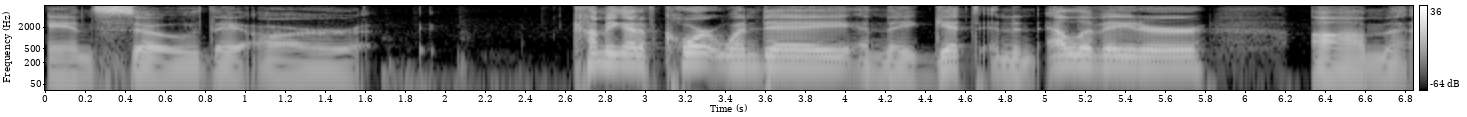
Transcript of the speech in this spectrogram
and so they are coming out of court one day and they get in an elevator. Um,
